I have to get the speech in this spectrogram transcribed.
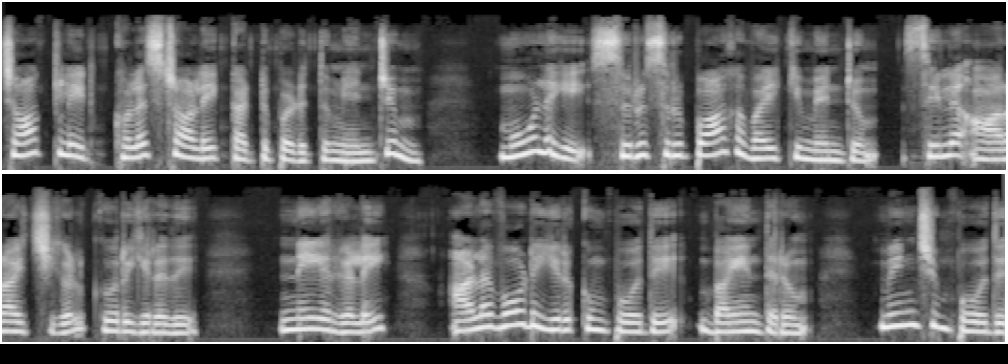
சாக்லேட் கொலஸ்ட்ராலை கட்டுப்படுத்தும் என்றும் மூளையை சுறுசுறுப்பாக வைக்கும் என்றும் சில ஆராய்ச்சிகள் கூறுகிறது. நேயர்களை அளவோடு இருக்கும் போது பயந்தரும் மிஞ்சும் போது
